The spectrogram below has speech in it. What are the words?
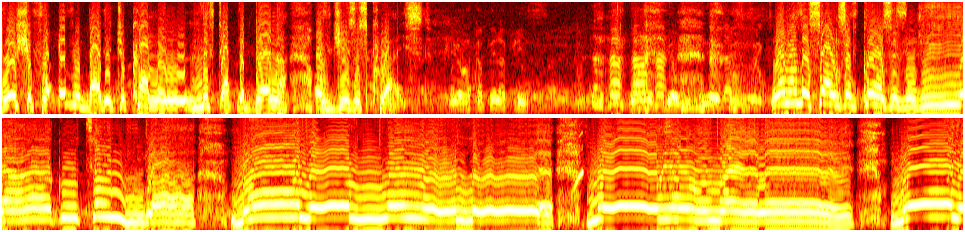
worship for everybody to come and lift up the banner of jesus christ Your please. One of the songs of course is ngiyakuthanda moyo ngcwele moyo ngcwele moyo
